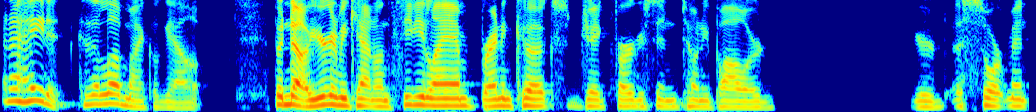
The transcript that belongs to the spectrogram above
And I hate it because I love Michael Gallup. But no, you're going to be counting on CeeDee Lamb, Brandin Cooks, Jake Ferguson, Tony Pollard, your assortment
